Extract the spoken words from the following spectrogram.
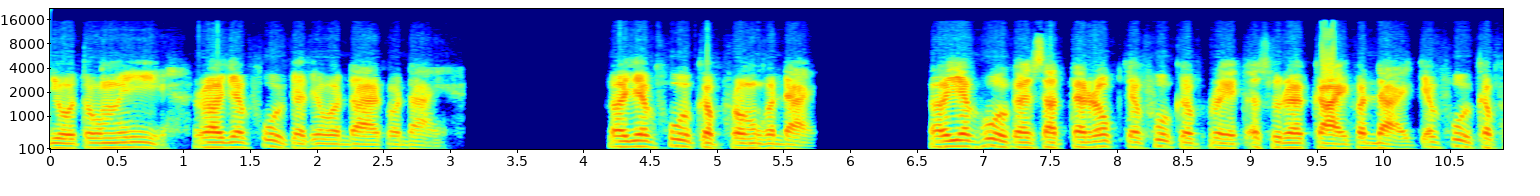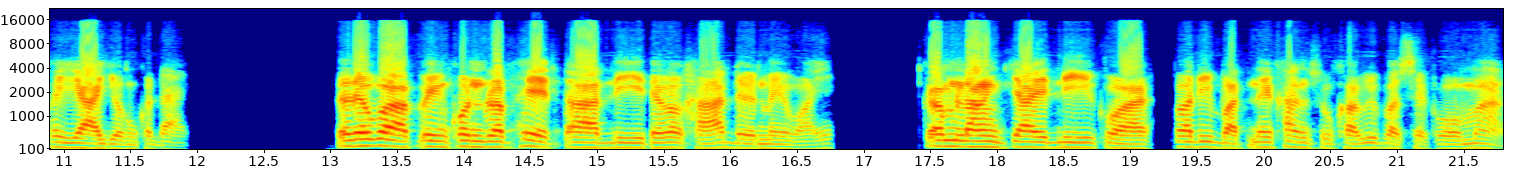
อยู่ตรงนี้ เราจะพูดกับเทวดาก็ได้ เราจะพูดกับพรหมก็ได้ เราจะพูดกับสัตว์นรก จะพูดกับเปรตอสุรกายก็ได้ จะพูดกับพญายมก็ได้ แต่ได้ว่าเป็นคนประเภทตาดีแต่ว่าขาเดินไม่ไหวกำลังใจดีกว่าปฏิบัติในขั้นสุขวิปัสสโกมาก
